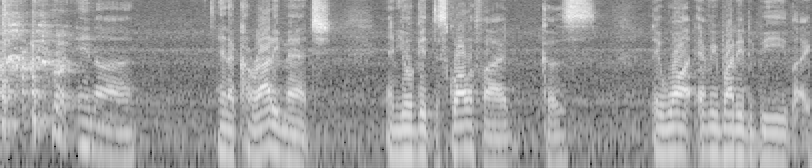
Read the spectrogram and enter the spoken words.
in a in a karate match and you'll get disqualified because they want everybody to be like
